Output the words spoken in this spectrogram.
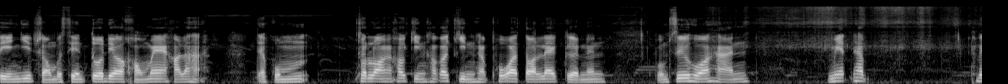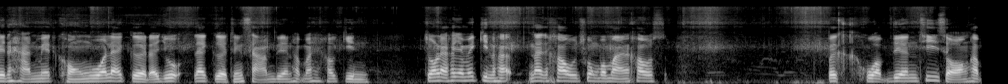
ตีนยี่สิบสองเปอร์เซ็นตัวเดียวของแม่เขาแล้วฮะแต่ผมทดลองให้เขากินเขาก็กินครับ เพราะว่าตอนแรกเกิดนั้น ผมซื้อหัวอาหาร เม็ดครับ เป็นอาหารเม็ดของวัวแรกเกิดอายุแรกเกิดถึงสามเดือนครับมาให้เขากิน ช่วงแรกเขายังไม่กินครับ น่าจะเข้าช่วงประมาณเข้า ไปขวบเดือนที่สองครับ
